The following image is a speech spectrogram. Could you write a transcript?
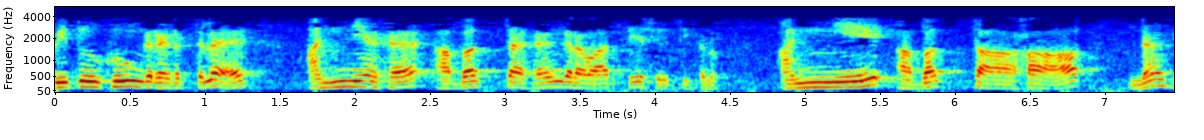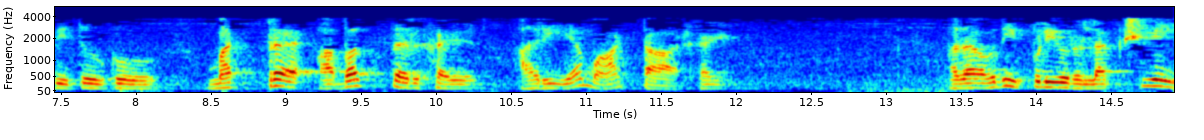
விதுகுங்கிற இடத்துல அந்நக அபக்தகங்கிற வார்த்தையை சேர்த்திக்கணும். அந்நே அபக்தாகா ந விதுகு. மற்ற அபக்தர்கள் அறிய மாட்டார்கள். அதாவது இப்படி ஒரு லட்சியம்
